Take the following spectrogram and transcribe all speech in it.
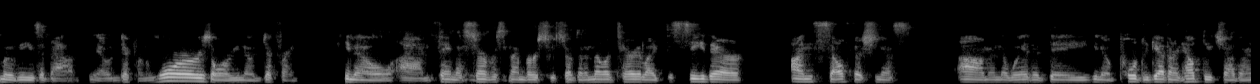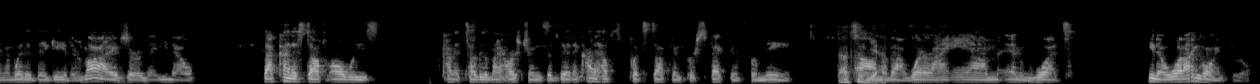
movies about you know different wars or you know different you know um, famous service members who served in the military. Like to see their unselfishness um, and the way that they you know pulled together and helped each other and the way that they gave their lives or that you know that kind of stuff always kind of tugs at my heartstrings a bit and kind of helps put stuff in perspective for me That's a um, yeah. about where I am and what you know what I'm going through.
